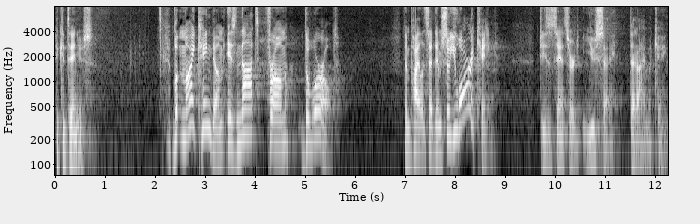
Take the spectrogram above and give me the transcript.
It continues. But my kingdom is not from the world. Then Pilate said to him, So you are a king? Jesus answered, You say that I am a king.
